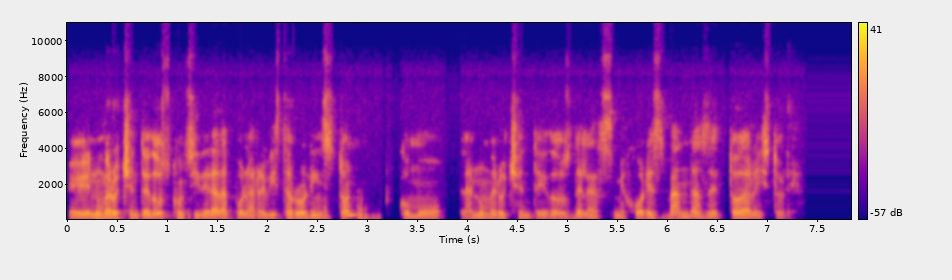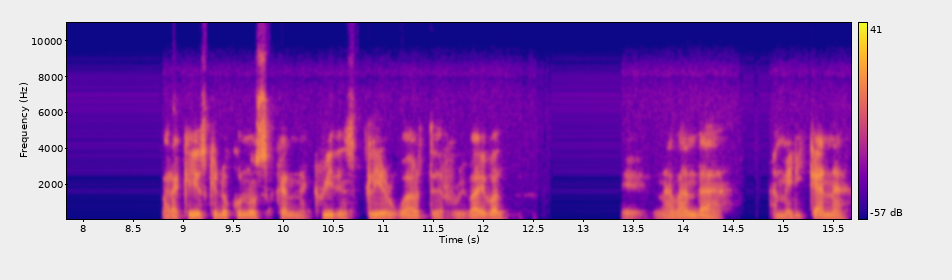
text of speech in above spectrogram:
eh, número 82, considerada por la revista Rolling Stone como la número 82 de las mejores bandas de toda la historia. Para aquellos que no conozcan a Creedence Clearwater Revival, eh, una banda americana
